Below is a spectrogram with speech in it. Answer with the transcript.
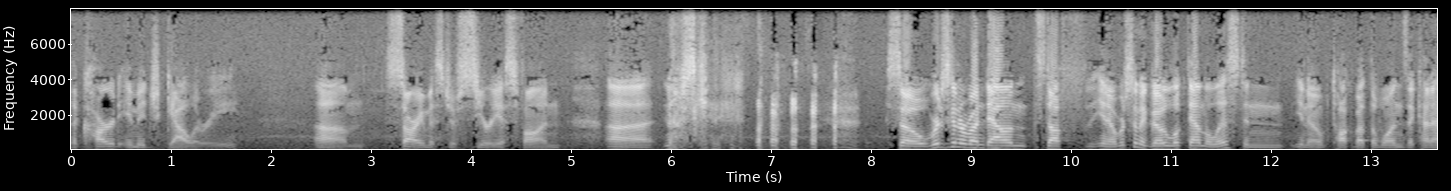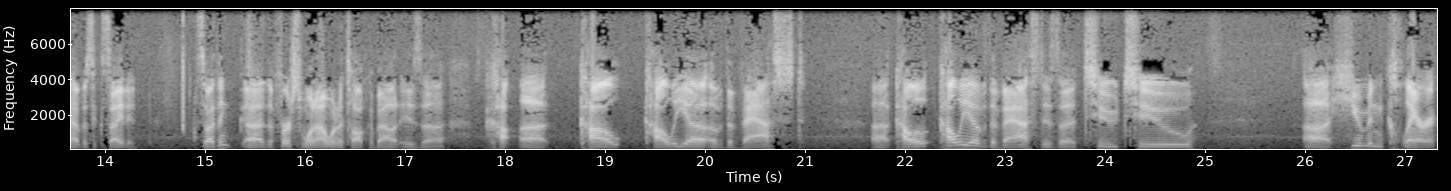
the card image gallery. Um, sorry, Mister Serious Fun. Uh, no, just kidding. so we're just gonna run down stuff. You know, we're just gonna go look down the list and you know talk about the ones that kind of have us excited. So I think uh, the first one I want to talk about is uh, Ka- uh, Kal- Kaalia of the Vast. Uh, Kaalia of the Vast is a 2 2 uh, human cleric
